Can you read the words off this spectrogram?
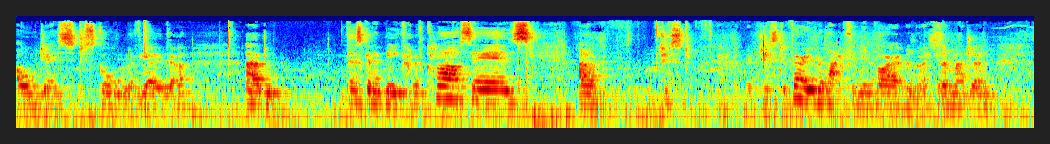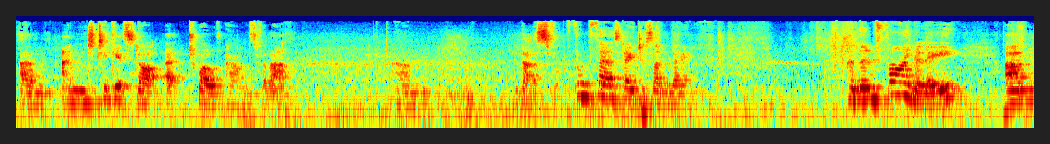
oldest school of yoga. Um, there's going to be kind of classes, um, just just a very relaxing environment, I can imagine. Um, and tickets start at twelve pounds for that. Um, that's from Thursday to Sunday. And then finally, um,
